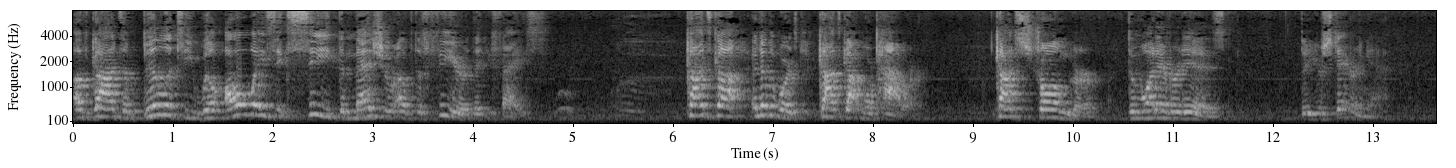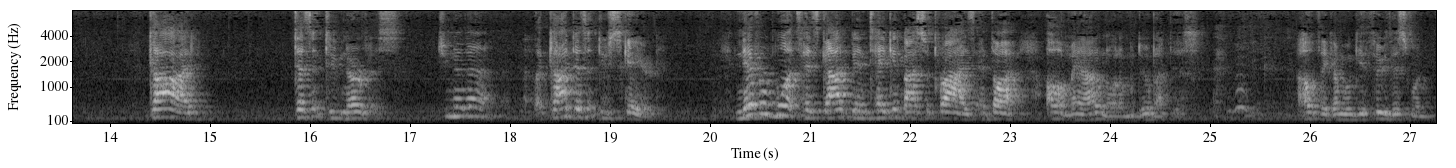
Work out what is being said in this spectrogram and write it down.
of God's ability will always exceed the measure of the fear that you face. God's got, in other words, God's got more power. God's stronger than whatever it is that you're staring at. God doesn't do nervous. Do you know that? Like, God doesn't do scared. Never once has God been taken by surprise and thought, oh man, I don't know what I'm going to do about this. I don't think I'm going to get through this one.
